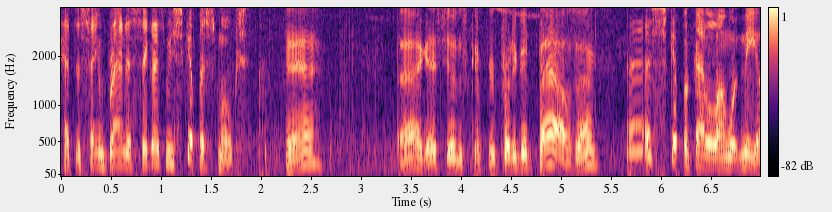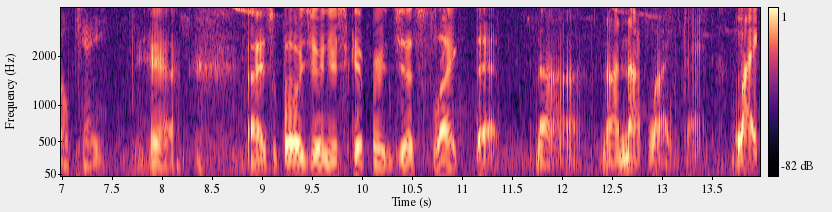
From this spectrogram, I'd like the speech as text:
that's the same brand of cigarettes me Skipper smokes. Yeah? I guess you and Skipper are pretty good pals, huh? Uh, Skipper got along with me okay. Yeah. I suppose you and your Skipper are just like that. Nah, nah, not like that. Like,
